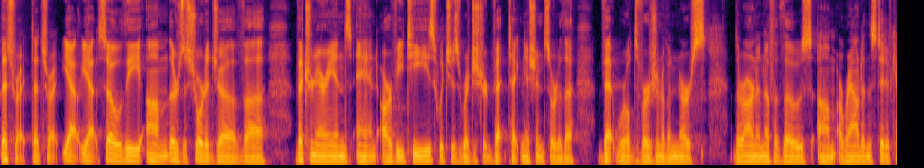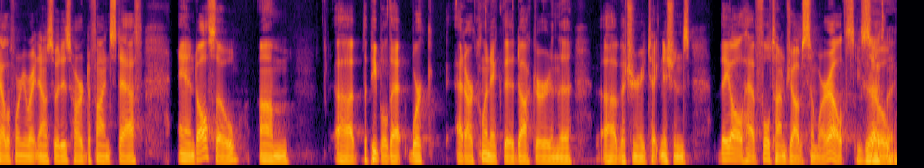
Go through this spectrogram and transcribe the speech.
That's right. That's right. Yeah, yeah. So the um, there's a shortage of uh, veterinarians and RVTs, which is registered vet technician, sort of the vet world's version of a nurse. There aren't enough of those um, around in the state of California right now, so it is hard to find staff. And also, um, uh, the people that work at our clinic, the doctor and the uh, veterinary technicians, they all have full time jobs somewhere else. Exactly.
